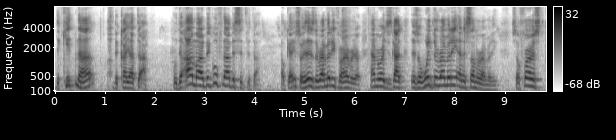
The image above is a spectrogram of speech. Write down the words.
דקיתנה בקייתה ודאמר בגופנה בסתוותה. Okay, so there's the remedy for hemorrhoids. Hemorrhoids has got there's a winter remedy and a summer remedy. So first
